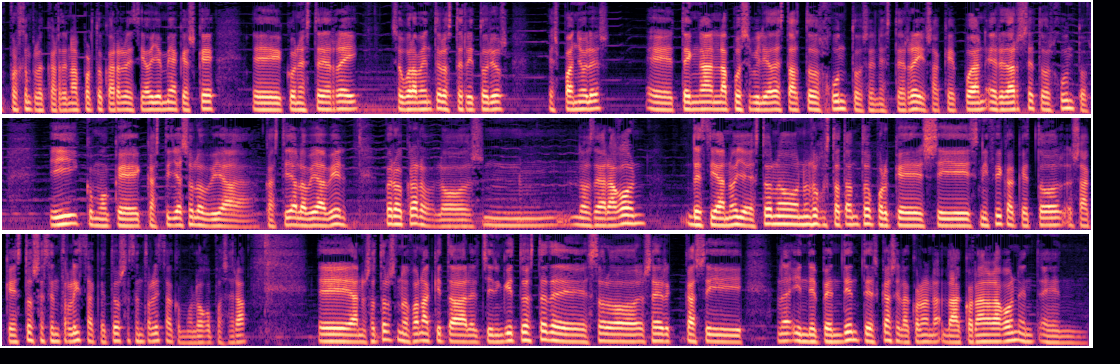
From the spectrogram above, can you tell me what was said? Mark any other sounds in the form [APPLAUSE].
por ejemplo, el cardenal Portocarrero decía, oye, mira, que es que eh, con este rey seguramente los territorios españoles eh, tengan la posibilidad de estar todos juntos en este rey, o sea, que puedan heredarse todos juntos. Y como que Castilla se lo veía, Castilla lo veía bien. Pero claro, los, mm, los de Aragón decían, oye, esto no, no nos gusta tanto porque si significa que todo, o sea, que esto se centraliza, que todo se centraliza, como luego pasará, eh, a nosotros nos van a quitar el chiringuito este de solo ser casi independientes, casi la corona, la corona de Aragón, en, en-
